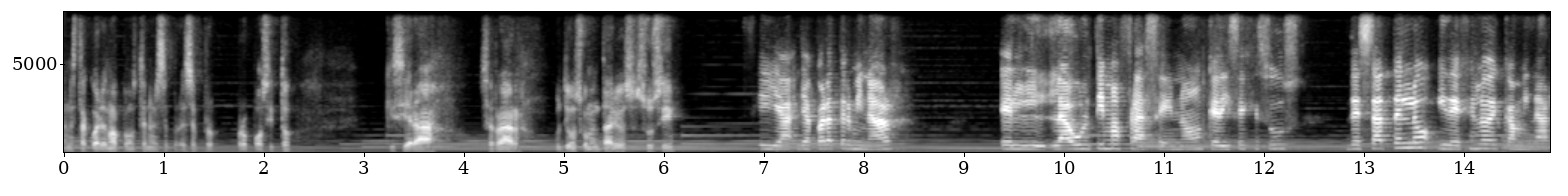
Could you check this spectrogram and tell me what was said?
En esta cuaresma podemos tener ese, ese propósito. Quisiera cerrar últimos comentarios, Susi. Sí, ya, ya para terminar, el, la última frase, ¿no? Que dice Jesús, desátenlo y déjenlo de caminar.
